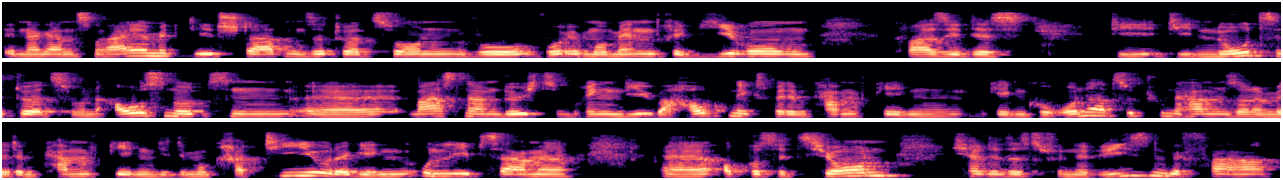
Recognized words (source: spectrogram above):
in einer ganzen Reihe Mitgliedstaaten Situationen, wo, wo im Moment Regierungen quasi das die, die Notsituation ausnutzen, äh, Maßnahmen durchzubringen, die überhaupt nichts mit dem Kampf gegen, gegen Corona zu tun haben, sondern mit dem Kampf gegen die Demokratie oder gegen unliebsame äh, Opposition. Ich halte das für eine Riesengefahr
